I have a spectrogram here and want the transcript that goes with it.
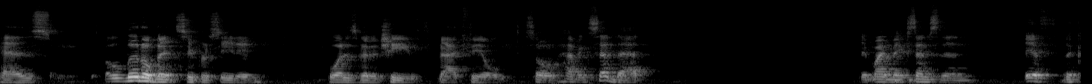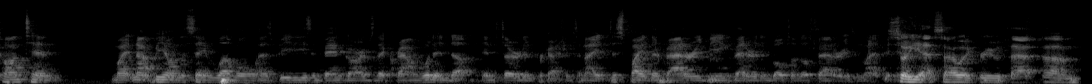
has a little bit superseded what has been achieved backfield. So, having said that, it might make sense then if the content might not be on the same level as BDs and Vanguards that Crown would end up in third in percussion tonight, despite their battery being better than both of those batteries, in my opinion. So yes, I would agree with that. Um,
